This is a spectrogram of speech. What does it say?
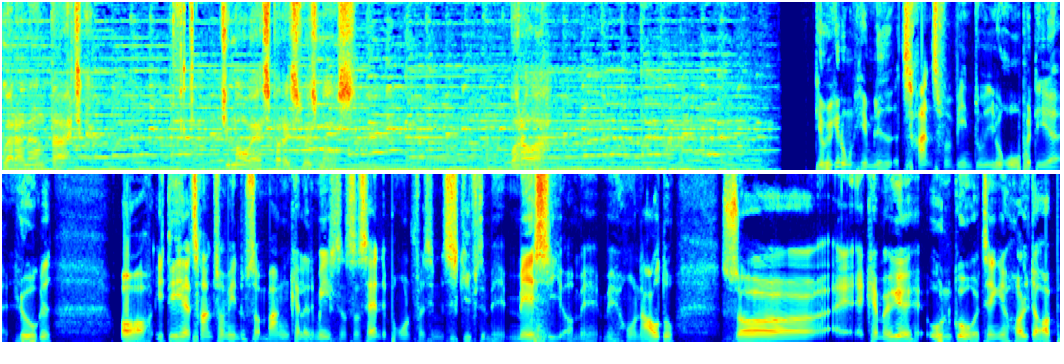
Guaraná Antártica. De Maués para as suas mãos. Bora! Det er jo ikke nogen hemmelighed, at transfervinduet i Europa det er lukket. Og i det her transfervindue, som mange kalder det mest interessante, på grund for eksempel skifte med Messi og med, med Ronaldo, så øh, kan man ikke undgå at tænke, hold da op,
